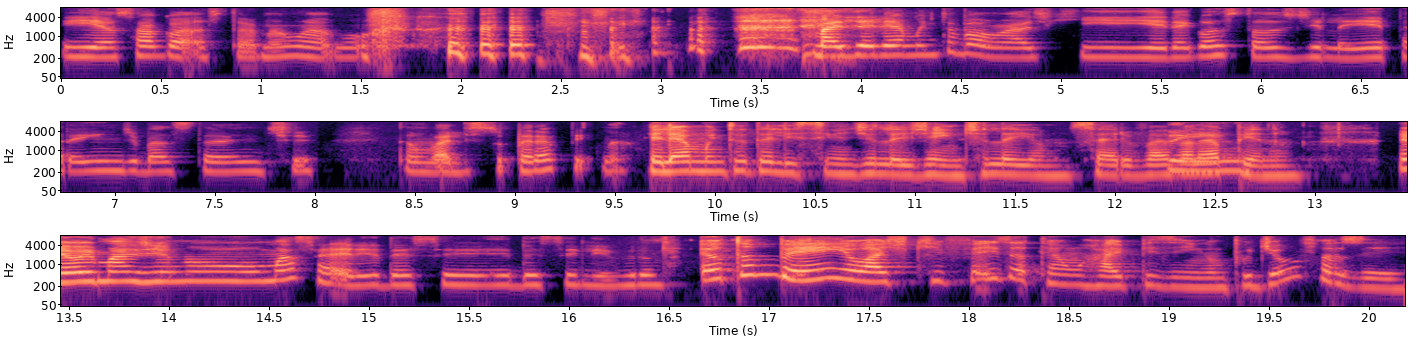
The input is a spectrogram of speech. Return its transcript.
E eu só gosto, eu não amo. Mas ele é muito bom, eu acho que ele é gostoso de ler, prende bastante. Então vale super a pena. Ele é muito delicinha de ler, gente. Leiam, sério, vai valer a Sim. pena. Eu imagino uma série desse, desse livro. Eu também, eu acho que fez até um hypezinho. Podiam fazer.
